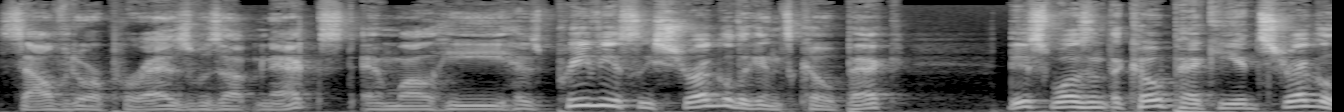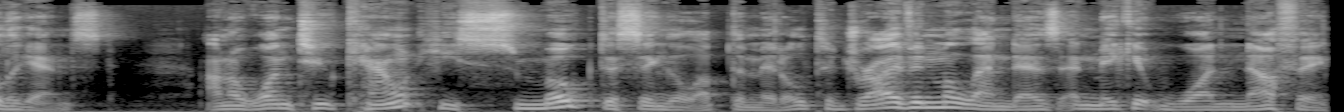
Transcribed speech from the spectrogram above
Salvador Perez was up next, and while he has previously struggled against Kopech, this wasn't the Kopech he had struggled against. On a 1 2 count, he smoked a single up the middle to drive in Melendez and make it 1 0.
